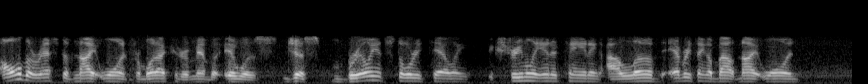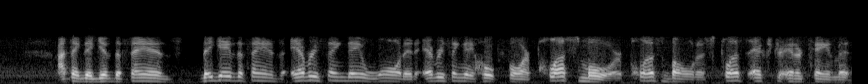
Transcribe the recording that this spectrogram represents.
all the rest of night one, from what I could remember, it was just brilliant storytelling, extremely entertaining. I loved everything about night one. I think they give the fans they gave the fans everything they wanted, everything they hoped for, plus more, plus bonus, plus extra entertainment.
